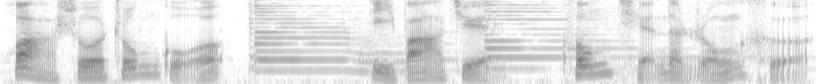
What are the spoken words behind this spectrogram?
话说中国第八卷空前的融合。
